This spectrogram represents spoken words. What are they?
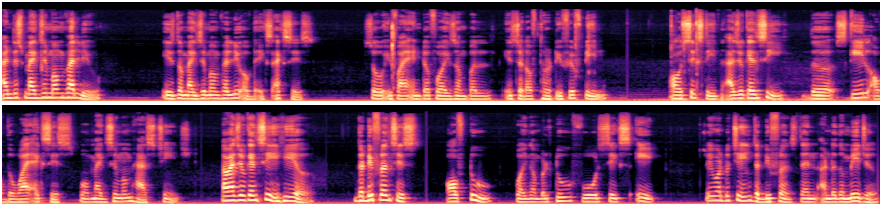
And this maximum value is the maximum value of the x-axis. So if I enter for example instead of 30 15 or 16 as you can see the scale of the y-axis for maximum has changed now as you can see here the difference is of 2 for example 2 4 6 8 so you want to change the difference then under the major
